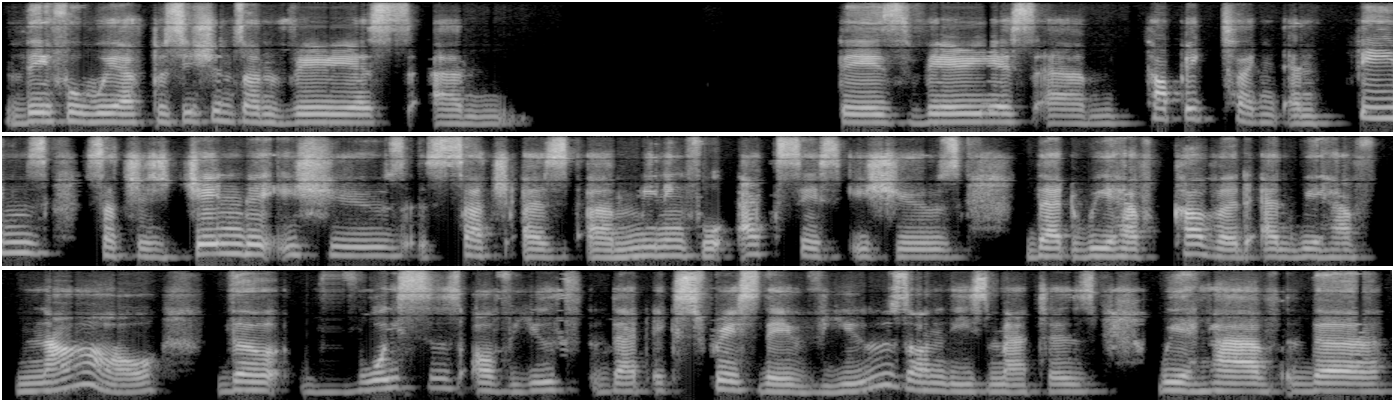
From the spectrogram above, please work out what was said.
Therefore, we have positions on various um, there's various um, topics and, and, themes such as gender issues, such as uh, meaningful access issues that we have covered. And we have now the voices of youth that express their views on these matters. We have the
